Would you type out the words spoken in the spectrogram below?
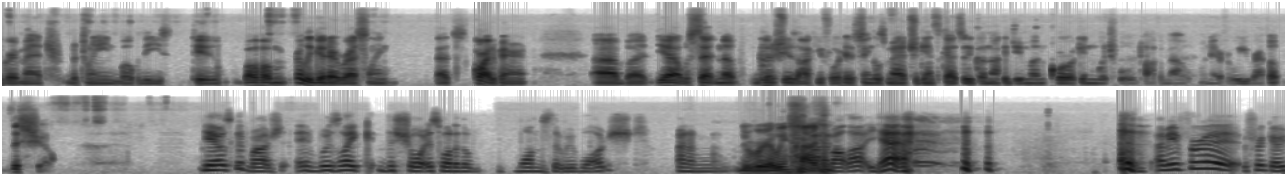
great match between both of these two. Both of them really good at wrestling. That's quite apparent. Uh, but yeah, it was setting up Go for his singles match against Katsuhiko Nakajima and Korakuen, which we'll talk about whenever we wrap up this show. Yeah, it was a good match. It was like the shortest one of the ones that we watched, and I'm Really? about that. Yeah. I mean, for a for a Go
